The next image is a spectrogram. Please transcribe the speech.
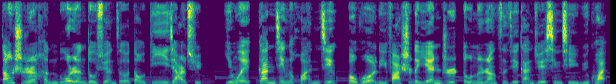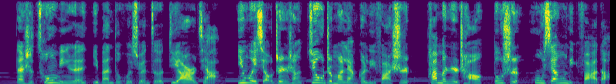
当时很多人都选择到第一家去，因为干净的环境，包括理发师的颜值，都能让自己感觉心情愉快。但是聪明人一般都会选择第二家，因为小镇上就这么两个理发师，他们日常都是互相理发的。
